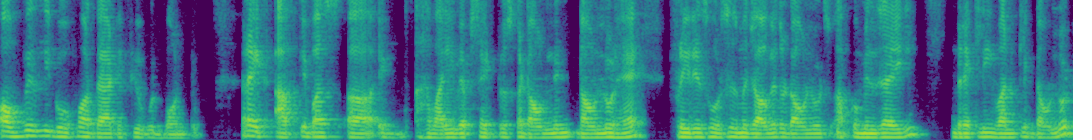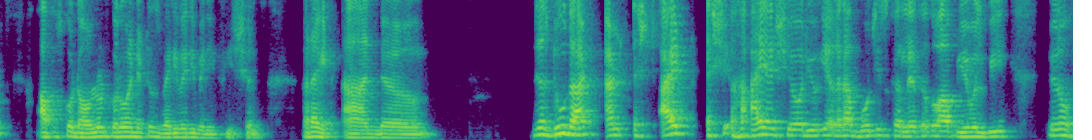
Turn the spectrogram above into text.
obviously go for that if you would want to right right, आपके पास एक हमारी वेबसाइट पे उसका डाउनलोड डाउनलोड है। फ्री रिसोर्सेज में जाओगे तो डाउनलोड आपको मिल जाएगी। डायरेक्टली वन क्लिक डाउनलोड आप उसको डाउनलोड करो and it is very very beneficial right and just do that and I I assure you कि अगर आप वो चीज़ कर लेते हो तो आप you will be you know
